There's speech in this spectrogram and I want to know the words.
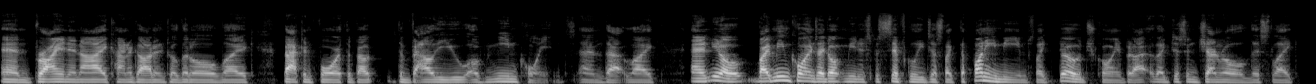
And Brian and I kind of got into a little like back and forth about the value of meme coins and that like and you know by meme coins I don't mean it specifically just like the funny memes like Dogecoin, but I like just in general this like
